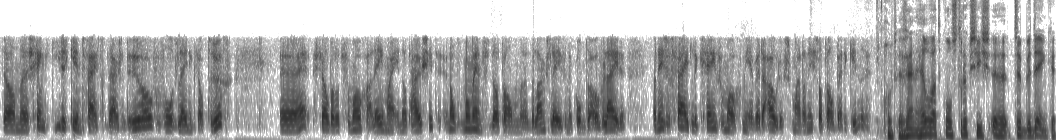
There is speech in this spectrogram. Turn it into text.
Dan schenk ik ieder kind 50.000 euro, vervolgens leen ik dat terug. Uh, stel dat het vermogen alleen maar in dat huis zit. En op het moment dat dan uh, de langslevende komt te overlijden... dan is er feitelijk geen vermogen meer bij de ouders... maar dan is dat al bij de kinderen. Goed, er zijn heel wat constructies uh, te bedenken.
